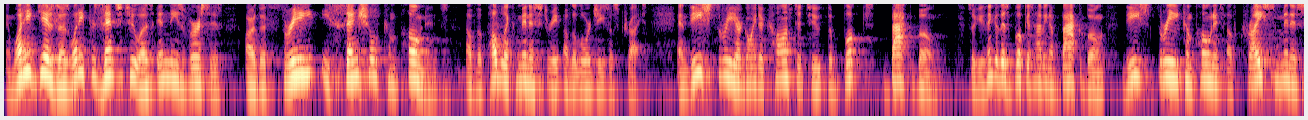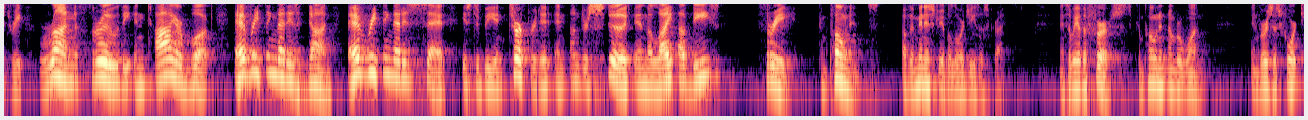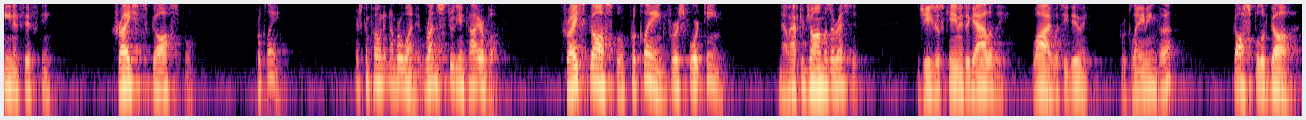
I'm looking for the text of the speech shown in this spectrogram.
And what he gives us, what he presents to us in these verses, are the three essential components of the public ministry of the Lord Jesus Christ. And these three are going to constitute the book's backbone. So if you think of this book as having a backbone, these three components of Christ's ministry run through the entire book. Everything that is done, everything that is said, is to be interpreted and understood in the light of these three components of the ministry of the Lord Jesus Christ. And so we have the first, component number one, in verses 14 and 15 Christ's gospel proclaimed. There's component number one. It runs through the entire book. Christ's gospel proclaimed, verse 14. Now, after John was arrested, Jesus came into Galilee. Why? What's he doing? Proclaiming the gospel of God.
